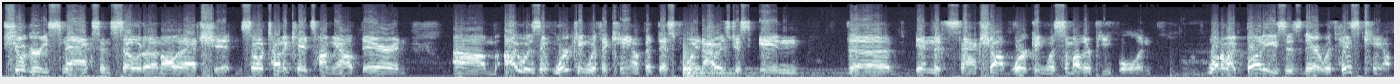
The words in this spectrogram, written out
sugary snacks and soda and all of that shit. And so a ton of kids hung out there, and um, I wasn't working with a camp at this point. I was just in the in the snack shop working with some other people, and one of my buddies is there with his camp.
